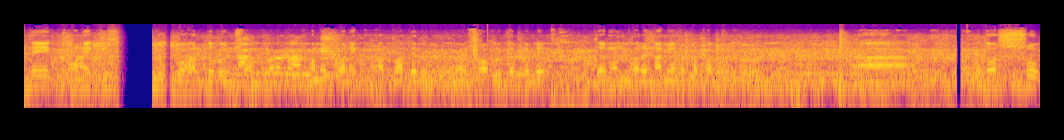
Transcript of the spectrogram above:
অনেক অনেক কিছু উপহার দেবো ইনশাল্লাহ অনেক অনেক আপনাদের সহযোগিতা পেলে, যেমন ধরেন আমি একটা কথা বলি। দর্শক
